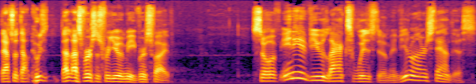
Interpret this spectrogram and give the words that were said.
that's what that, who's, that last verse is for you and me, verse 5. So if any of you lacks wisdom, if you don't understand this,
